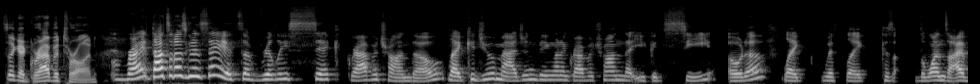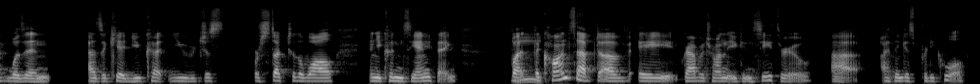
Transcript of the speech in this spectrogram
It's like a gravitron. Right? That's what I was gonna say. It's a really sick gravitron, though. Like, could you imagine being on a gravitron that you could see out of, like with like, because the ones I was in as a kid, you could you just were stuck to the wall and you couldn't see anything. But the concept of a gravitron that you can see through, uh, I think is pretty cool.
